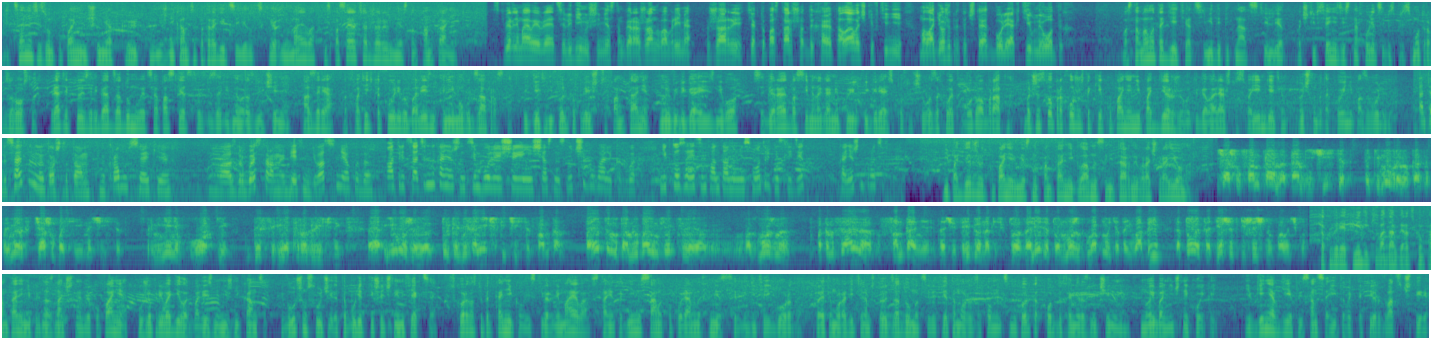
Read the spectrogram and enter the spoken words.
Официально сезон купания еще не открыт, но нижнекамцы по традиции едут в сквер Лимаева и спасаются от жары в местном фонтане. Сквер Лимаева является любимейшим местом горожан во время жары. Те, кто постарше, отдыхают на лавочке в тени. Молодежи предпочитают более активный отдых. В основном это дети от 7 до 15 лет. Почти все они здесь находятся без присмотра взрослых. Вряд ли кто из ребят задумывается о последствиях безобидного развлечения. А зря. Подхватить какую-либо болезнь они могут запросто. Ведь дети не только плещутся в фонтане, но и выбегая из него, собирают босыми ногами пыль и грязь, после чего заходят в воду обратно. Большинство прохожих такие купания не поддерживают и говорят, что своим детям точно бы такое не позволили. Отрицательно то, что там микробы всякие, а с другой стороны, детям деваться некуда. Отрицательно, конечно, тем более еще и несчастные случаи бывали. Как бы никто за этим фонтаном не смотрит, не следит. Конечно, против. Не поддерживает купание в местном фонтане главный санитарный врач района. Чашу фонтана там не чистят таким образом, как, например, чашу бассейна чистят с применением хлорки, средств различных. Э, его же только механически чистят фонтан. Поэтому там любая инфекция э, возможна потенциально в фонтане, значит, ребенок, если туда залезет, он может глотнуть этой воды, которая содержит кишечную палочку. Как уверяют медики, вода в городском фонтане, не предназначенная для купания, уже приводила к болезням нижнекамцев. И в лучшем случае это будет кишечная инфекция. Скоро наступят каникулы, и сквер Лимаева станет одним из самых популярных мест среди детей города. Поэтому родителям стоит задуматься, ведь лето может запомниться не только отдыхами и развлечениями, но и больничной койкой. Евгений Авдеев, Лисан Саитова, Эфир 24.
